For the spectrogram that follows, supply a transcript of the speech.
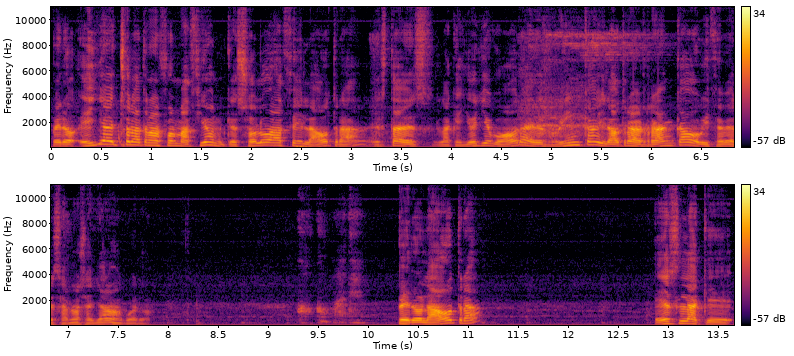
Pero ella ha hecho la transformación que solo hace la otra. Esta es la que yo llevo ahora, es Rinka y la otra es Ranka o viceversa. No sé, ya no me acuerdo. Pero la otra es la que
